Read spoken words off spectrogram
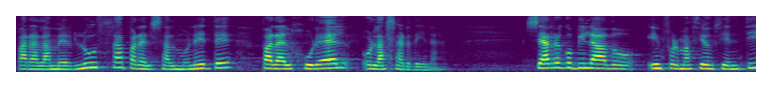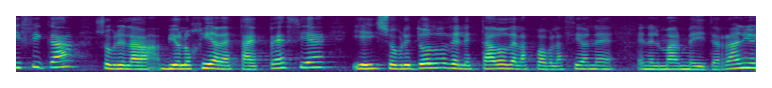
para la merluza, para el salmonete, para el jurel o la sardina. Se ha recopilado información científica sobre la biología de estas especies y sobre todo del estado de las poblaciones en el mar Mediterráneo.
